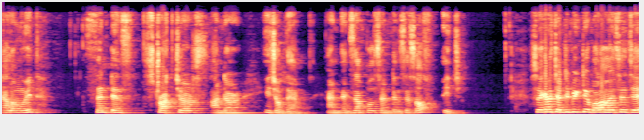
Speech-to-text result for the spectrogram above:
along with sentence structures under each of them and example sentences of each. So এখানে চ্যাটজিপিটি বলা হয়েছে যে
